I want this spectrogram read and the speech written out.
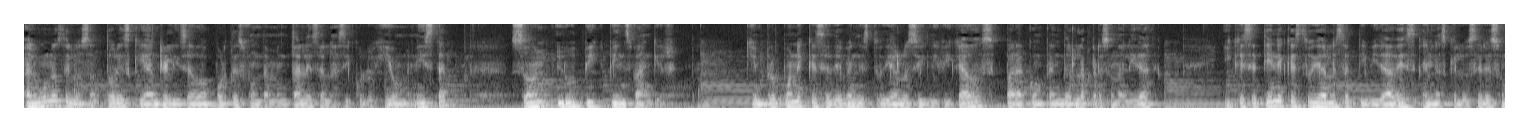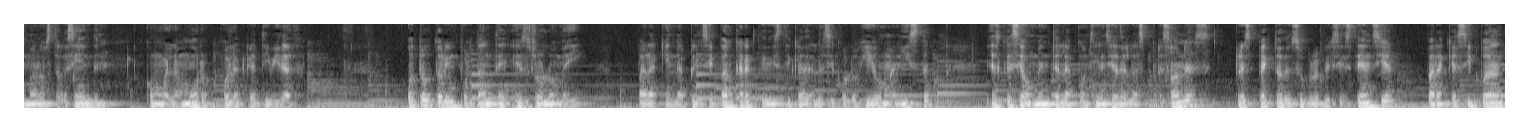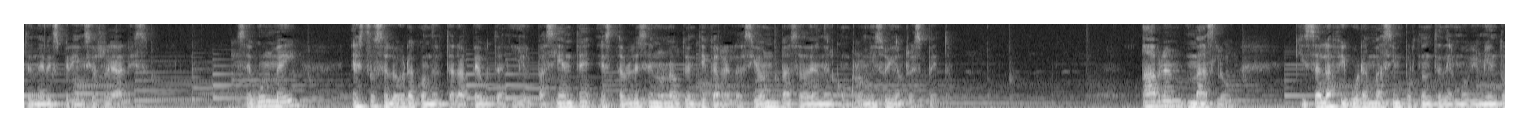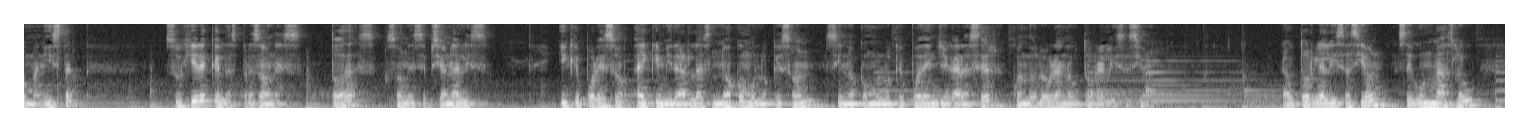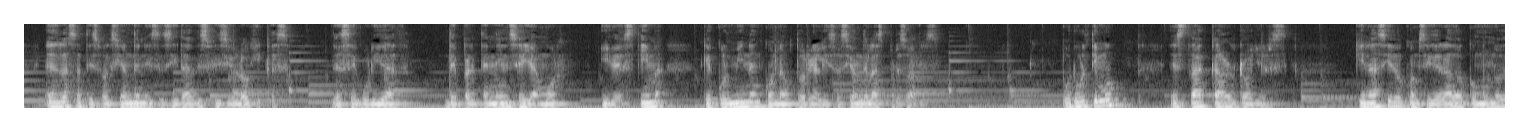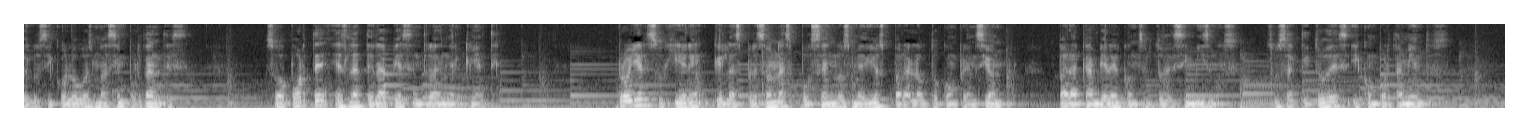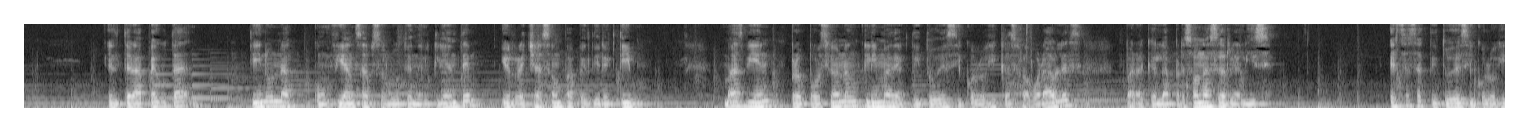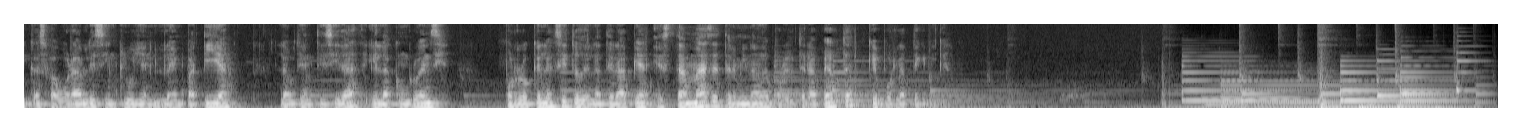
Algunos de los autores que han realizado aportes fundamentales a la psicología humanista son Ludwig Binswanger, quien propone que se deben estudiar los significados para comprender la personalidad y que se tiene que estudiar las actividades en las que los seres humanos trascienden, como el amor o la creatividad. Otro autor importante es Rollo May, para quien la principal característica de la psicología humanista es que se aumente la conciencia de las personas respecto de su propia existencia para que así puedan tener experiencias reales. Según May, esto se logra cuando el terapeuta y el paciente establecen una auténtica relación basada en el compromiso y el respeto. Abraham Maslow, quizá la figura más importante del movimiento humanista, sugiere que las personas, todas, son excepcionales y que por eso hay que mirarlas no como lo que son, sino como lo que pueden llegar a ser cuando logran autorrealización. La autorrealización, según Maslow, es la satisfacción de necesidades fisiológicas, de seguridad, de pertenencia y amor, y de estima que culminan con la autorrealización de las personas. Por último, está Carl Rogers, quien ha sido considerado como uno de los psicólogos más importantes. Su aporte es la terapia centrada en el cliente, Roger sugiere que las personas poseen los medios para la autocomprensión, para cambiar el concepto de sí mismos, sus actitudes y comportamientos. El terapeuta tiene una confianza absoluta en el cliente y rechaza un papel directivo. Más bien, proporciona un clima de actitudes psicológicas favorables para que la persona se realice. Estas actitudes psicológicas favorables incluyen la empatía, la autenticidad y la congruencia por lo que el éxito de la terapia está más determinado por el terapeuta que por la técnica.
